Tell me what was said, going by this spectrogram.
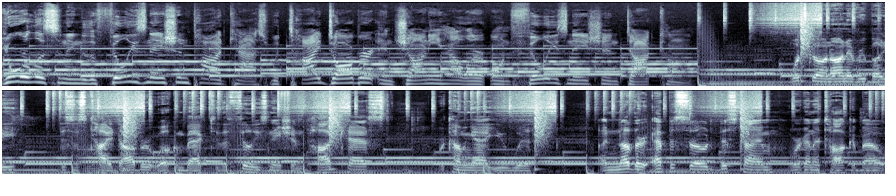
You're listening to the Phillies Nation podcast with Ty Daubert and Johnny Heller on PhilliesNation.com. What's going on, everybody? This is Ty Daubert. Welcome back to the Phillies Nation podcast. We're coming at you with another episode. This time, we're going to talk about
